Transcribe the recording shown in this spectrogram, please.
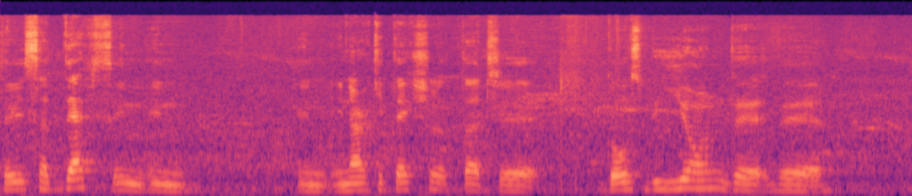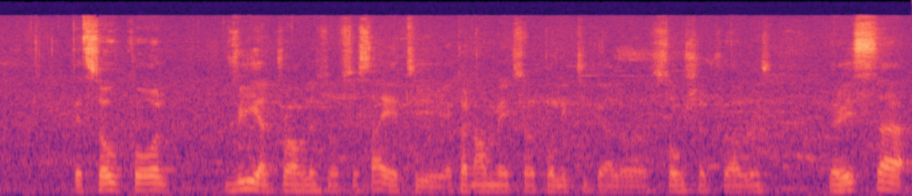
there is a depth in, in, in, in architecture that uh, goes beyond the, the, the so-called real problems of society, economics or political or social problems. There is a,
